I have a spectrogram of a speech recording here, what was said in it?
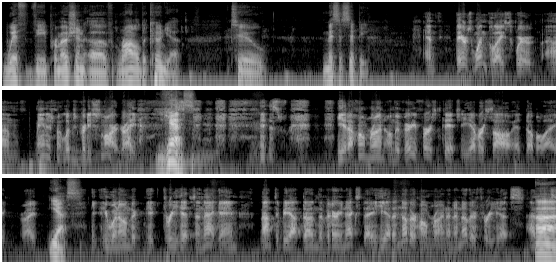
with the promotion of Ronald Acuna to Mississippi. And there's one place where um, management looks pretty smart, right? Yes, he had a home run on the very first pitch he ever saw at Double A, right? Yes. He, he went on to get three hits in that game. Not to be outdone, the very next day he had another home run and another three hits. Uh,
